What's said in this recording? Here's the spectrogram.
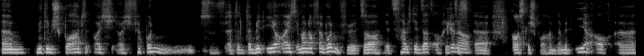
ähm, mit dem Sport euch, euch verbunden, äh, damit ihr euch immer noch verbunden fühlt. So, jetzt habe ich den Satz auch richtig genau. äh, ausgesprochen, damit ihr auch äh,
